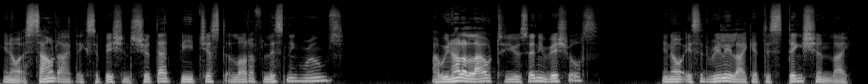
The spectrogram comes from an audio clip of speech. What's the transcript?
you know a sound art exhibition should that be just a lot of listening rooms? Are we not allowed to use any visuals? You know is it really like a distinction like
